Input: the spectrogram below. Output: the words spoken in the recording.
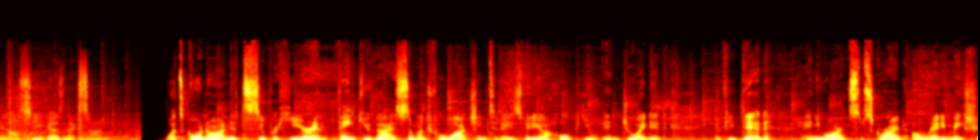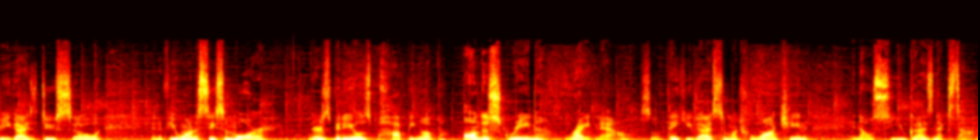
and I'll see you guys next time. What's going on? It's Super here, and thank you guys so much for watching today's video. I hope you enjoyed it. If you did, and you aren't subscribed already, make sure you guys do so. And if you want to see some more, there's videos popping up on the screen right now. So thank you guys so much for watching, and I'll see you guys next time.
